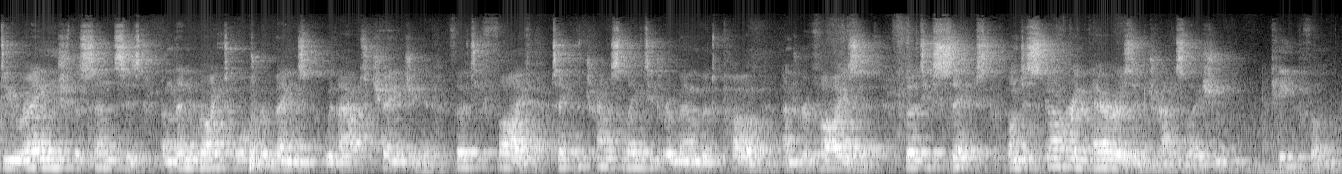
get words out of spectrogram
Derange the senses and then write what remains without changing it. 35. Take the translated remembered poem and revise it. 36. On discovering errors in translation, keep them.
